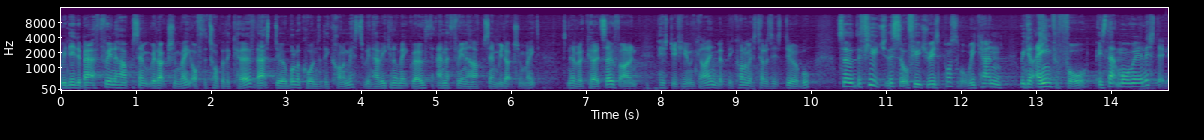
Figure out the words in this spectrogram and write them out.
We need about a 3.5% reduction rate off the top of the curve. That's doable according to the economists. We have economic growth and a 3.5% reduction rate. It's never occurred so far in the history of humankind, but the economists tell us it's doable. So the future, this sort of future is possible. We can, we can aim for four. Is that more realistic?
